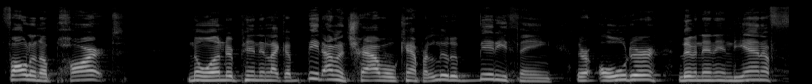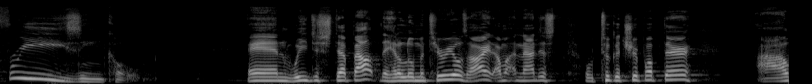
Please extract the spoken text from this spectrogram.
falling apart. No underpinning, like a bit. I'm a travel camper, a little bitty thing. They're older, living in Indiana, freezing cold. And we just step out. They had a little materials. All right, and I just took a trip up there. I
